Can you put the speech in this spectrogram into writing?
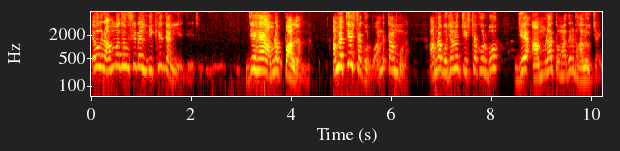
এবং রাম মাধব সেটা লিখে জানিয়ে দিয়েছেন যে হ্যাঁ আমরা পারলাম না। আমরা চেষ্টা করব, আমরা থামবো না। আমরা বোঝানোর চেষ্টা করব যে, আমরা তোমাদের ভালো চাই।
